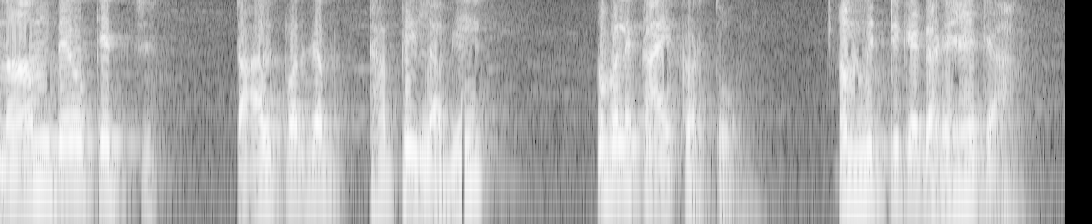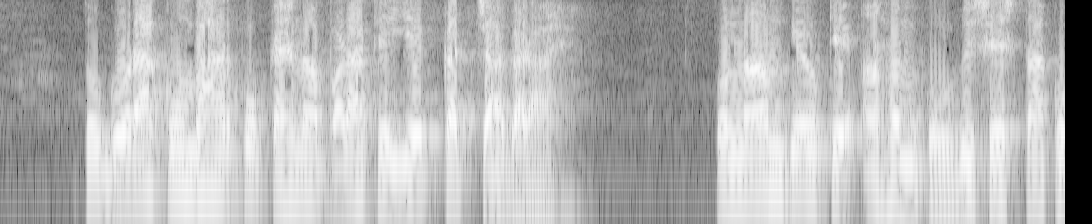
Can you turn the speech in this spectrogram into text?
नामदेव के टाल पर जब ठपी लगी तो बोले, काय कर तो हम मिट्टी के घड़े हैं क्या? तो गोरा कुंभार को कहना पड़ा कि ये कच्चा घड़ा है। तो नामदेव के अहम को, विशेषता को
